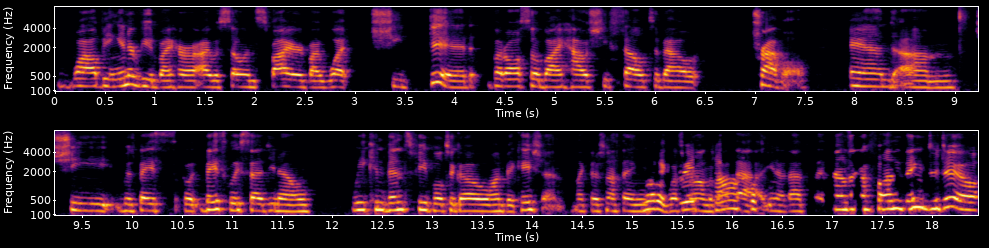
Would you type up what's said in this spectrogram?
while being interviewed by her, I was so inspired by what she did, but also by how she felt about travel. And um, she was basically basically said, you know, we convince people to go on vacation. Like there's nothing what what's wrong job. about that. You know, that's that sounds like a fun thing to do.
